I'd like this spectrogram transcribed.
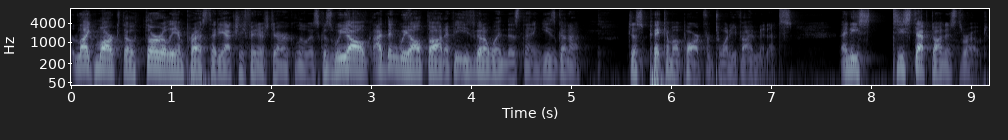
like Mark though, thoroughly impressed that he actually finished Derrick Lewis because we all, I think we all thought if he's gonna win this thing, he's gonna just pick him apart for 25 minutes, and he he stepped on his throat,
